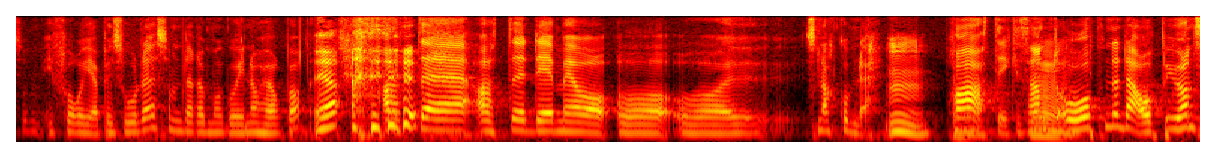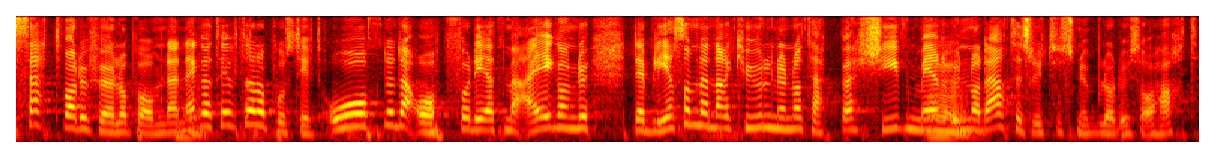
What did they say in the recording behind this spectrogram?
som i forrige episode, som dere må gå inn og høre på. Ja. At, eh, at det med å, å, å snakke om det. Mm. Prat, ikke sant. Åpne deg opp. Uansett hva du føler på, om det er negativt eller positivt. Åpne deg opp, fordi at med en gang du Det blir som den der kulen under teppet. Skyv mer mer under der, til slutt så snubler du så hardt.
